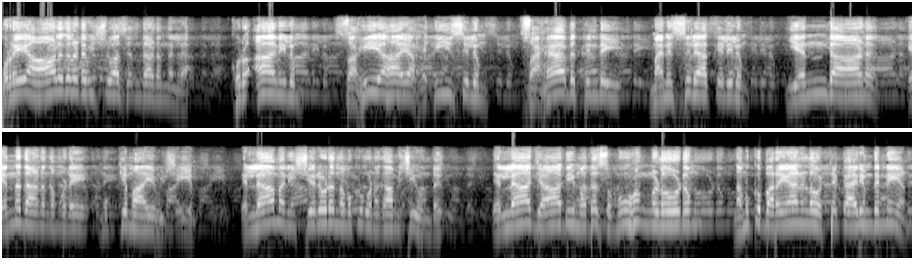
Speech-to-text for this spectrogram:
കുറെ ആളുകളുടെ വിശ്വാസം എന്താണെന്നല്ല. ഖുർആാനിലും സഹിയായ ഹദീസിലും സഹാബത്തിന്റെ മനസ്സിലാക്കലിലും എന്താണ് എന്നതാണ് നമ്മുടെ മുഖ്യമായ വിഷയം. എല്ലാ മനുഷ്യരോടും നമുക്ക് ഗുണകാംക്ഷയുണ്ട്. എല്ലാ ജാതി മത സമൂഹങ്ങളോടും നമുക്ക് പറയാനുള്ള ഒറ്റ കാര്യം തന്നെയാണ്.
